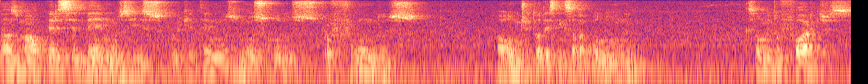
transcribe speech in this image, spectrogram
Nós mal percebemos isso, porque temos músculos profundos ao longo de toda a extensão da coluna que são muito fortes.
